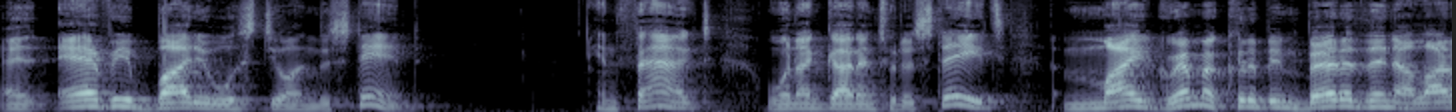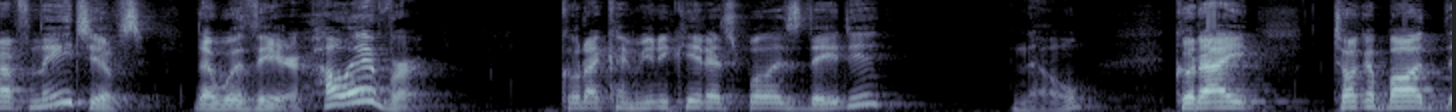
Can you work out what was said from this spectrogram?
and everybody will still understand. In fact, when I got into the States, my grammar could have been better than a lot of natives that were there. However, could I communicate as well as they did? No. Could I talk about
